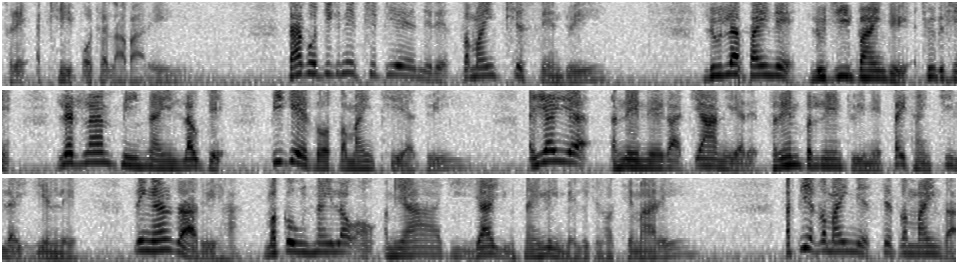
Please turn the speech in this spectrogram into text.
ဆိုတဲ့အဖြေပေါ်ထွက်လာပါတယ်ဒါကိုဒီကနေ့ဖြစ်ပြနေတဲ့သမိုင်းဖြစ်စဉ်တွေလူလက်ပိုင်းနဲ့လူကြီးပိုင်းတွေအထူးသဖြင့်လက်လှမ်းမှီနိုင်လောက်တဲ့ပြီးခဲ့သောသမိုင်းဖြစ်ရတွေအရရအနေနဲ့ကကြားနေရတဲ့သတင်းပလင်းတွေနဲ့တိုက်ဆိုင်ကြည့်လိုက်ရင်လေသင်ခန်းစာတွေဟာမကုံနိုင်လောက်အောင်အများကြီးရယူနိုင်လိမ့်မယ်လို့ကျွန်တော်ထင်ပါတယ်အပြစ်သမိုင်းနဲ့စစ်သမိုင်းသာ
